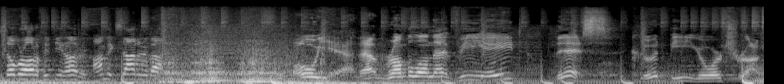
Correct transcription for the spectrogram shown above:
Silverado 1500. I'm excited about it. Oh yeah, that rumble on that V8, this could be your truck.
